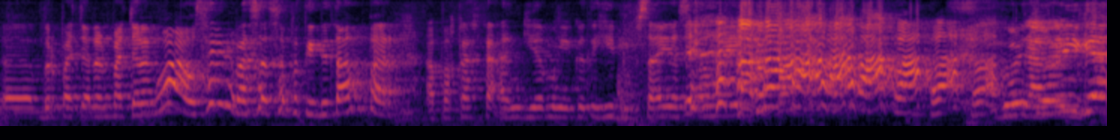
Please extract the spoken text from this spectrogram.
eh, berpacaran-pacaran wow saya ngerasa seperti ditampar. Apakah kak Anggia mengikuti hidup saya selama ini? Gue curiga.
